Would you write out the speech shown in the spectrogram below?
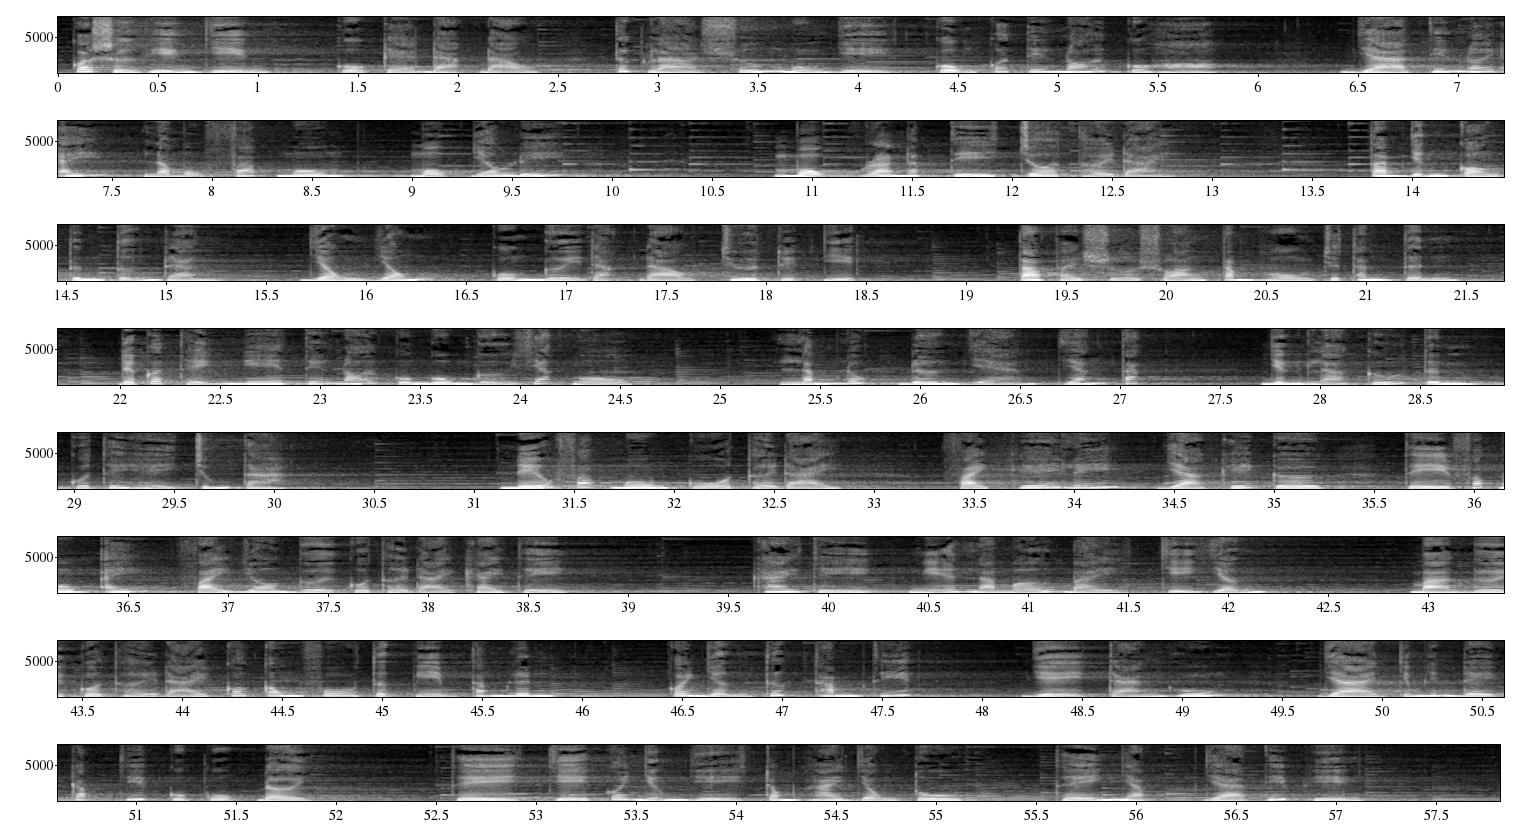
Có sự hiện diện của kẻ đạt đạo, tức là sớm muộn gì cũng có tiếng nói của họ và tiếng nói ấy là một pháp môn, một giáo lý, một ranapti cho thời đại. Tam vẫn còn tin tưởng rằng dòng giống của người đạt đạo chưa tuyệt diệt. Ta phải sửa soạn tâm hồn cho thanh tịnh để có thể nghe tiếng nói của ngôn ngữ giác ngộ. Lắm lúc đơn giản, gián tắt, nhưng là cứu tinh của thế hệ chúng ta. Nếu pháp môn của thời đại phải khế lý và khế cơ thì pháp môn ấy phải do người của thời đại khai thị. Khai thị nghĩa là mở bày, chỉ dẫn, mà người của thời đại có công phu thực nghiệm tâm linh, có nhận thức thâm thiết về trạng huống và những vấn đề cấp thiết của cuộc đời, thì chỉ có những vị trong hai dòng tu thể nhập và tiếp hiện.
